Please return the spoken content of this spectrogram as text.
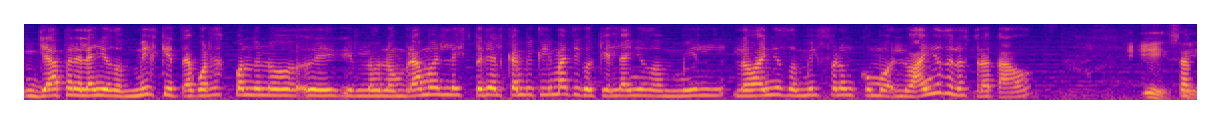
ya para el año 2000, que te acuerdas cuando lo, eh, lo nombramos en la historia del cambio climático, que el año 2000, los años 2000 fueron como los años de los tratados. Sí, ¿te sí.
